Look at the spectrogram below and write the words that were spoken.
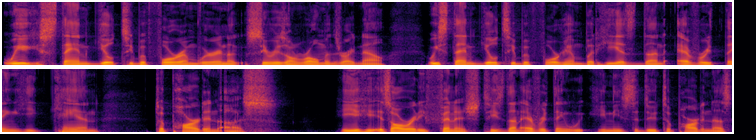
we stand guilty before Him. We're in a series on Romans right now. We stand guilty before Him, but He has done everything He can to pardon us. He, he is already finished. He's done everything we, He needs to do to pardon us.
